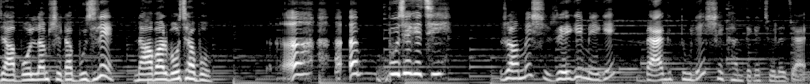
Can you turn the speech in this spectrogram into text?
যা বললাম সেটা বুঝলে না আবার বোঝাবো। বুঝে গেছি। রমেশ রেগে মেগে ব্যাগ তুলে সেখান থেকে চলে যায়।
